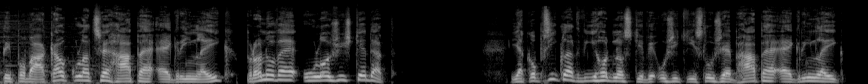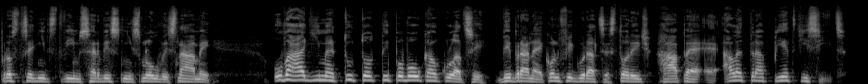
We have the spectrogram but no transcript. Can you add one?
Typová kalkulace HPE GreenLake pro nové úložiště dat. Jako příklad výhodnosti využití služeb HPE GreenLake prostřednictvím servisní smlouvy s námi uvádíme tuto typovou kalkulaci vybrané konfigurace storage HPE Aletra 5000.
